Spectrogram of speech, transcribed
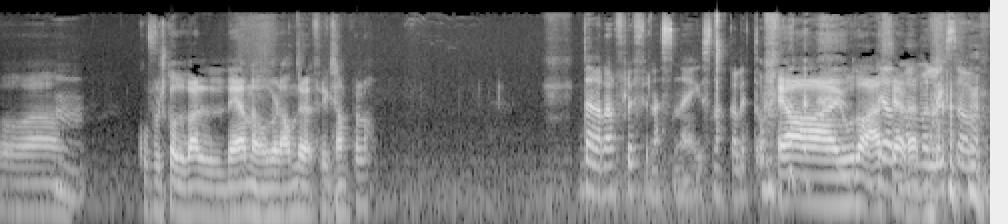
Og, eh, Hvorfor skal du velge det ene over det andre, f.eks.? Der er den fluffinessen jeg snakker litt om. Ja, jo da, Det jeg at ser man må liksom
